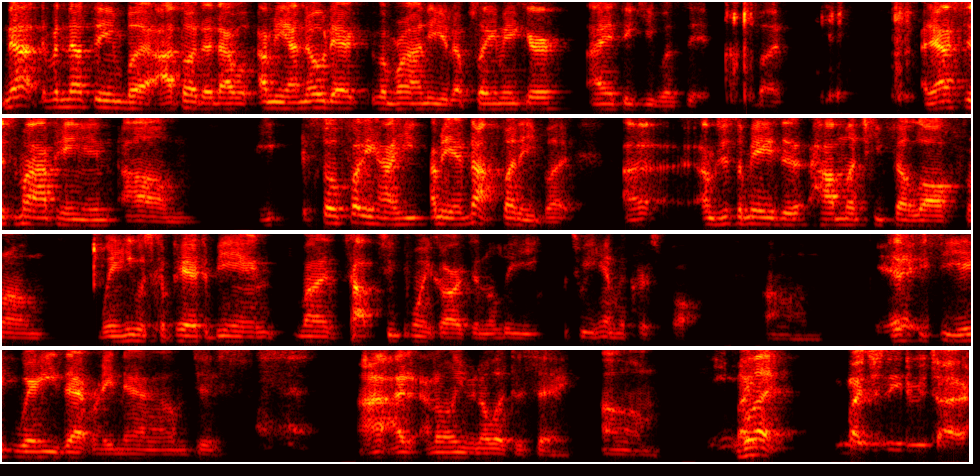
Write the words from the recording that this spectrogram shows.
not for nothing, but I thought that I I mean, I know that LeBron needed a playmaker. I didn't think he was it, but that's just my opinion. Um, he, it's so funny how he. I mean, not funny, but I, I'm just amazed at how much he fell off from when he was compared to being one of the top two point guards in the league between him and Chris Paul. Um, Yeah, just to see where he's at right now, I'm just, I, I, I don't even know what to say. Um, he might, but he might just need to retire.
